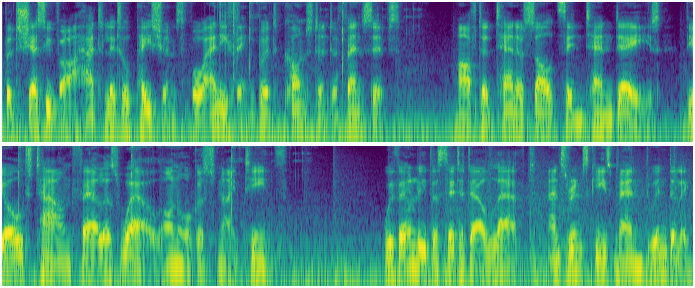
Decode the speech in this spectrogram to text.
But Shesuvar had little patience for anything but constant offensives. After 10 assaults in 10 days, the old town fell as well on August 19th. With only the citadel left and Zrinski's men dwindling,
